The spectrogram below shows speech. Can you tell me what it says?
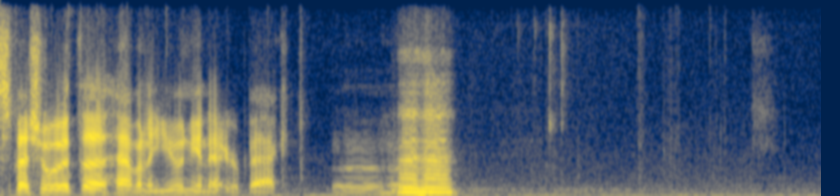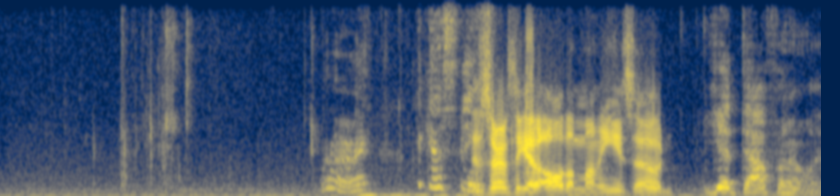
especially with uh, having a union at your back. hmm Mm-hmm. All right. I guess He things. deserves to get all the money he's owed. Yeah, definitely.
